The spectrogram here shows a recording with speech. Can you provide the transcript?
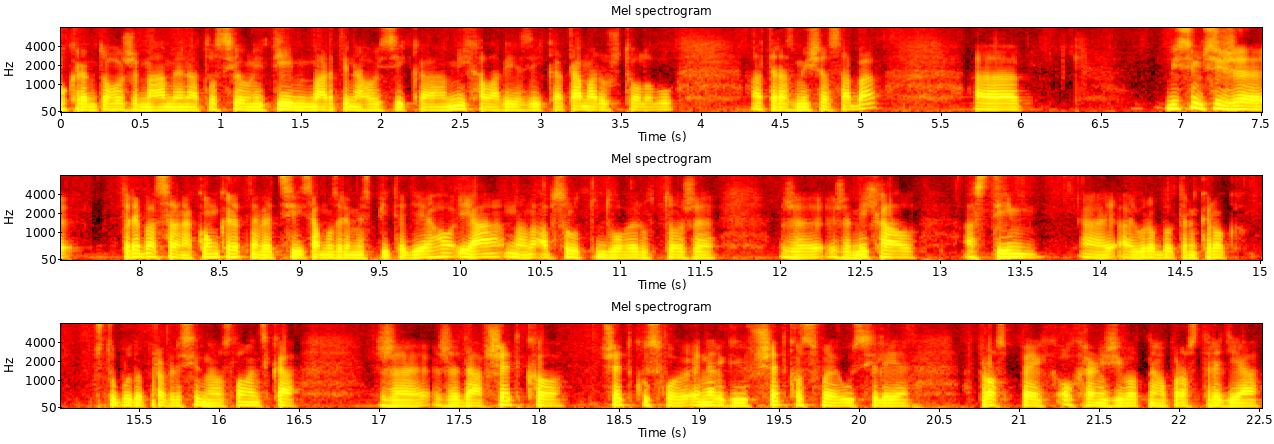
okrem toho, že máme na to silný tým Martina Hojsíka, Michala Viezíka, Tamaru Štolovu a teraz Miša Saba. Myslím si, že treba sa na konkrétne veci samozrejme spýtať jeho. Ja mám absolútnu dôveru v to, že, že, že Michal a s tým aj, aj urobil ten krok vstupu do progresívneho Slovenska, že, že dá všetko, všetku svoju energiu, všetko svoje úsilie v prospech ochrany životného prostredia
